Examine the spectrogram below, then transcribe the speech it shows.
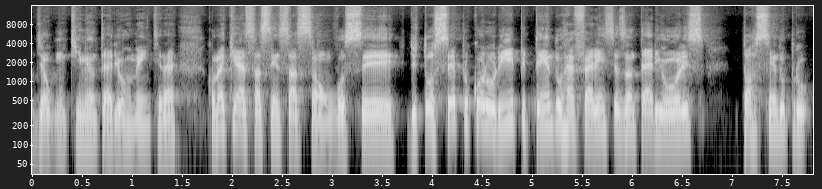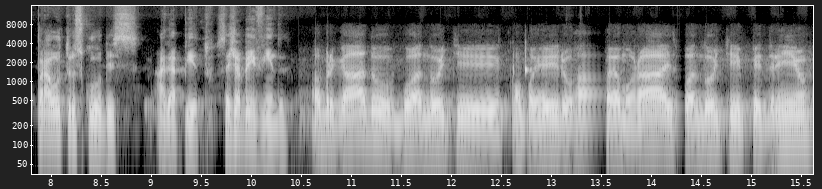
de algum time anteriormente, né? Como é que é essa sensação? Você de torcer para o Coruripe tendo referências anteriores torcendo para outros clubes. Agapito, seja bem-vindo. Obrigado, boa noite, companheiro Rafael Moraes, boa noite, Pedrinho.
